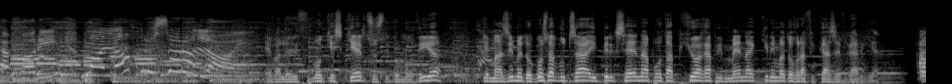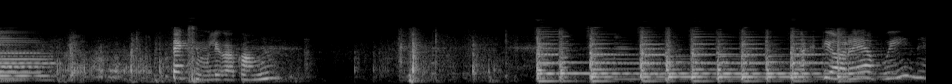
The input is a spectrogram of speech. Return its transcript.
θα φορεί, μολόχρυσο ρολόι. Έβαλε ρυθμό και σκέρτσο στην κομμωδία και μαζί με τον Κώστα Βουτσά υπήρξε ένα από τα πιο αγαπημένα κινηματογραφικά ζευγάρια. Παίξε μου λίγο ακόμα. Ωραία που είναι.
